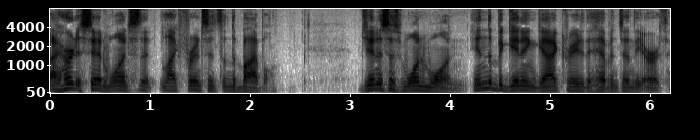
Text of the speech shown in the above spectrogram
I heard it said once that, like, for instance, in the Bible, Genesis 1 1, in the beginning, God created the heavens and the earth.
